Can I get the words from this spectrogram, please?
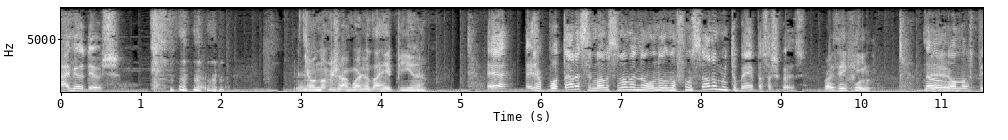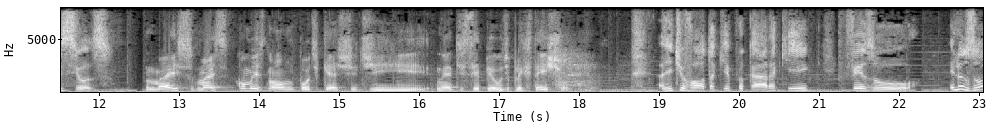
Ai meu Deus. É, o nome Jaguar já dá arrepio, né? É, é, já botaram esse nome, esse nome não, não, não funciona muito bem pra essas coisas. Mas enfim. Não é, É. um nome auspicioso. Mas, mas como esse não é um podcast de, né, de CPU de PlayStation, A gente volta aqui pro cara que fez o. Ele usou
